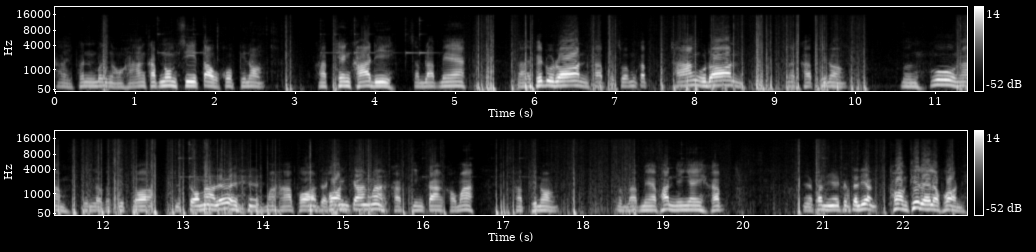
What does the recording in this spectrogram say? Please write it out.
ท้ายเพิ่นเบิ่งเงาหางครับนมสีเต้าครบพี่น้องครับแข้งขาดีสำหรับแม่สายเพชรอุดรครับผสมกับช้างอุดรนะครับพี่น้องเบิ่งโอ้งามเห็นแล้วก็ติดต่อติดต่อมาเลยมาหาพรมาจากพร กินกลางมา ครับจริงกลางเขามาครับพี่น้องสำหรับแม่พันธุ์ใหญ่ๆครับ เนี่ยพันนี้เป็นตะเลี้ยงท้องที่ใดล่ะพ่อนี่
